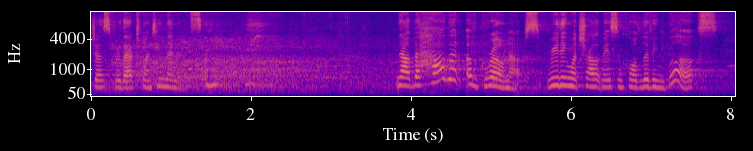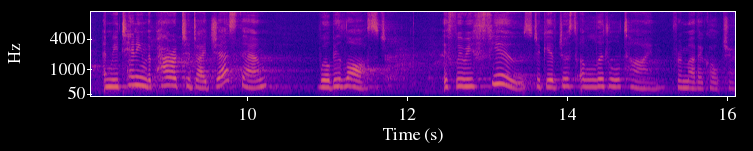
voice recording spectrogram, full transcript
just for that 20 minutes. now, the habit of grown ups reading what Charlotte Mason called living books and retaining the power to digest them will be lost if we refuse to give just a little time for mother culture.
